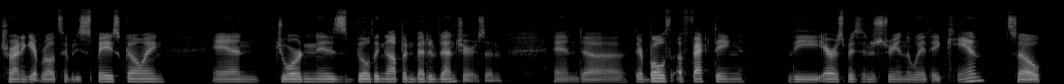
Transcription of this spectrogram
trying to get relativity space going, and Jordan is building up embedded ventures, and and uh, they're both affecting the aerospace industry in the way they can. So,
